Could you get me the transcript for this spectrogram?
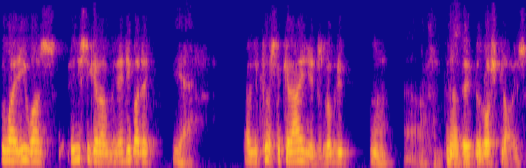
the way he was. He used to get on with anybody. Yeah. And of course the Canadians loved him. oh, you know, the, the Rush guys.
